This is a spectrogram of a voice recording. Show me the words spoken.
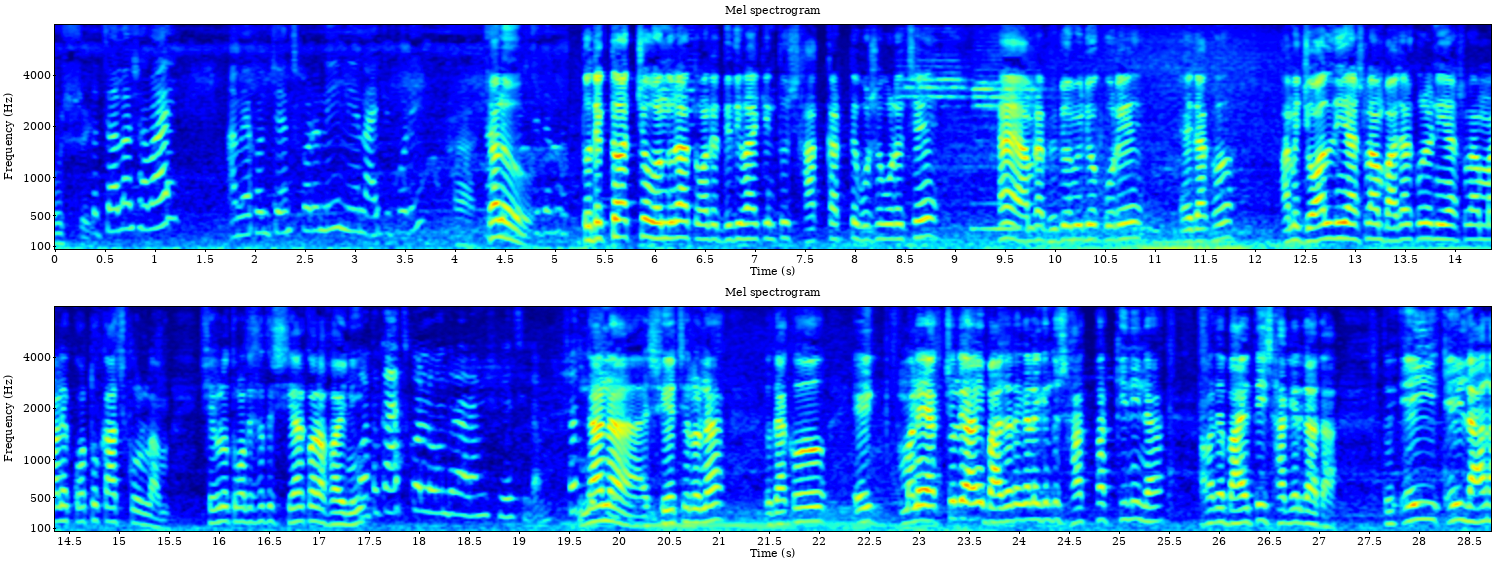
অবশ্যই। চলো সবাই আমি এখন চেঞ্জ করে নিই নিয়ে নাইটি পরি হ্যাঁ চলো। তো দেখতে পাচ্ছ বন্ধুরা তোমাদের দিদিভাই কিন্তু শাক কাটতে বসে পড়েছে। হ্যাঁ আমরা ভিডিও ভিডিও করে এই দেখো আমি জল নিয়ে আসলাম বাজার করে নিয়ে আসলাম মানে কত কাজ করলাম। সেগুলো তোমাদের সাথে শেয়ার করা হয়নি। কত কাজ করল বন্ধুরা আর আমি শুয়েছিলাম। না না শুয়েছিল না। তো দেখো এই মানে অ্যাকচুয়ালি আমি বাজারে গেলে কিন্তু শাক ফাক কিনি না। আমাদের বাড়িতেই শাকের গাদা। তো এই এই লাল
